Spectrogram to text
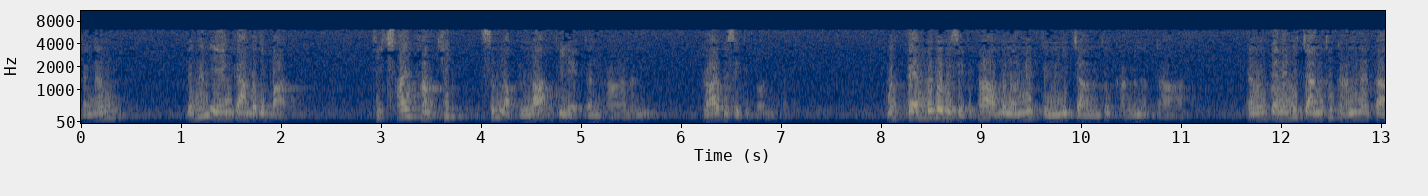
ดังนั้นดังนั้นเองการปฏิบัติที่ใช้ความคิด สำหรับละกิเลสตัณหานั้นร้อยประสิทธิผลครับมันเต็มไปด้วยประสิทธิภาพเมื่อเรานึกถึงอนิจจังทุกขังอนัตตา แต่มันเป็นอนิจจังทุกขังอนัตตา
